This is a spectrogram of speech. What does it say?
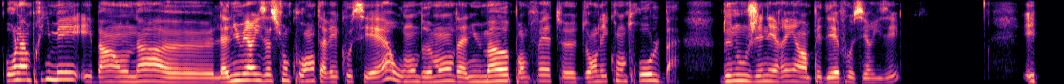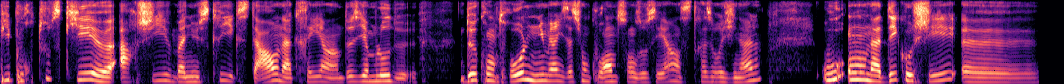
Pour l'imprimer, eh ben, on a euh, la numérisation courante avec OCR, où on demande à NumaHop, en fait, euh, dans les contrôles, bah, de nous générer un PDF OCRisé. Et puis pour tout ce qui est euh, archives, manuscrits, etc., on a créé un deuxième lot de, de contrôles, numérisation courante sans OCR, hein, c'est très original, où on a décoché euh,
